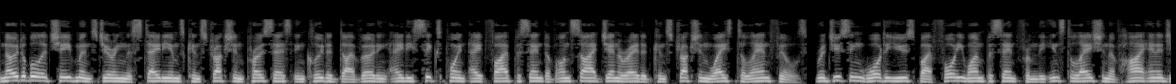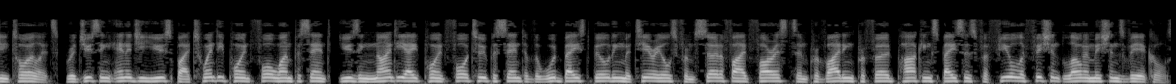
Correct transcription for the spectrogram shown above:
Notable achievements during the stadium's construction process included diverting 86.85% of on-site generated construction waste to landfills, reducing water use by 41% from the installation of high-energy toilets, reducing energy use by 20.41%, using 98.42% of the wood-based building materials from certified forests and providing preferred parking spaces for fuel-efficient low-emissions vehicles.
